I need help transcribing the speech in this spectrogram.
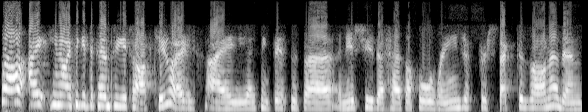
Well, I you know I think it depends who you talk to. I I, I think this is a, an issue that has a whole range of perspectives on it and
